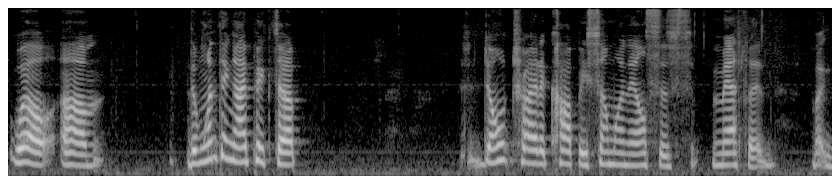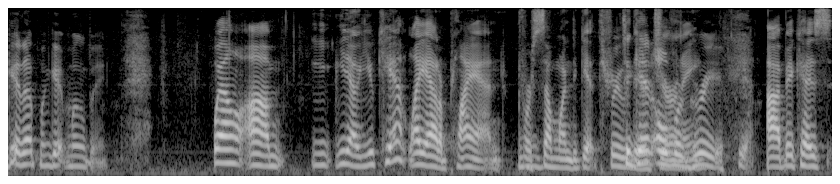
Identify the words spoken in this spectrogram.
Well, um, the one thing I picked up don't try to copy someone else's method, but get up and get moving. well, um, y- you know, you can't lay out a plan for someone to get through To get over grief, yeah. uh, because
